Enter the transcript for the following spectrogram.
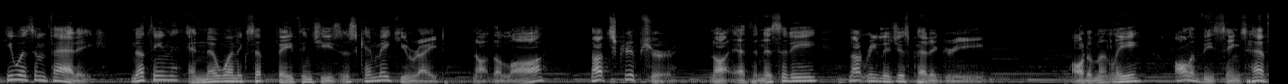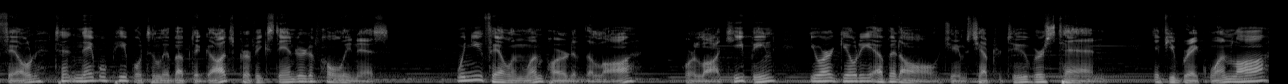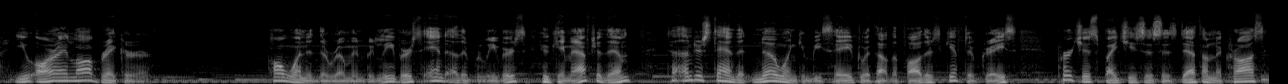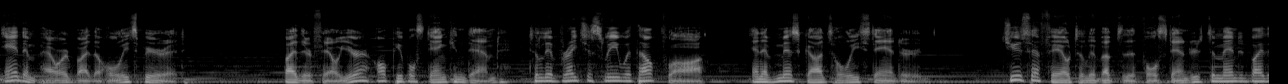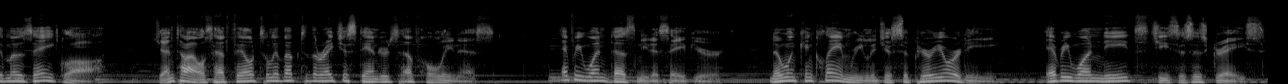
He was emphatic. Nothing and no one except faith in Jesus can make you right, not the law, not scripture, not ethnicity, not religious pedigree. Ultimately, all of these things have failed to enable people to live up to God's perfect standard of holiness. When you fail in one part of the law, or law keeping, you are guilty of it all. James chapter 2 verse 10. If you break one law, you are a lawbreaker. Paul wanted the Roman believers and other believers who came after them to understand that no one can be saved without the Father's gift of grace, purchased by Jesus' death on the cross and empowered by the Holy Spirit. By their failure, all people stand condemned to live righteously without flaw and have missed God's holy standard. Jews have failed to live up to the full standards demanded by the Mosaic Law. Gentiles have failed to live up to the righteous standards of holiness. Everyone does need a Savior. No one can claim religious superiority. Everyone needs Jesus' grace.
